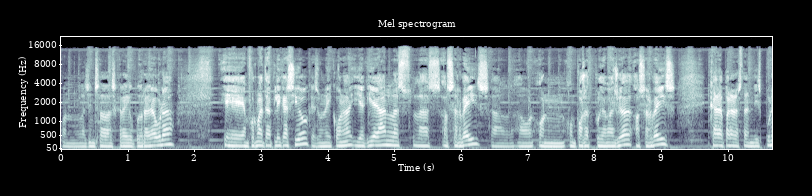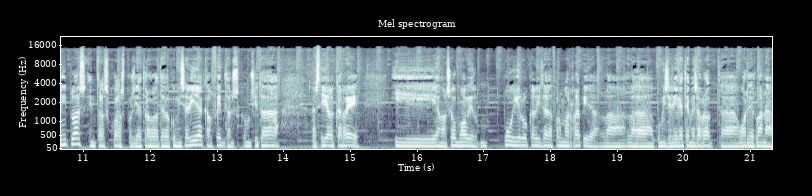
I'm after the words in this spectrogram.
quan la gent se ho podrà veure, eh, en format d'aplicació, que és una icona, i aquí hi ha les, les, els serveis, el, on, on, on posa et podem ajudar, els serveis que ara per ara estan disponibles, entre els quals doncs, ja troba la teva comissaria, que el fet doncs, que un ciutadà estigui al carrer i amb el seu mòbil pugui localitzar de forma ràpida la, la comissaria que té més a prop de Guàrdia Urbana,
